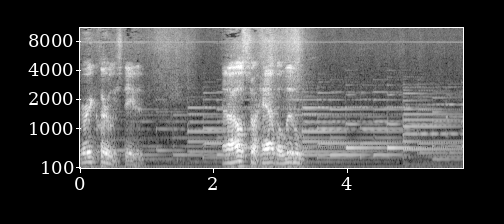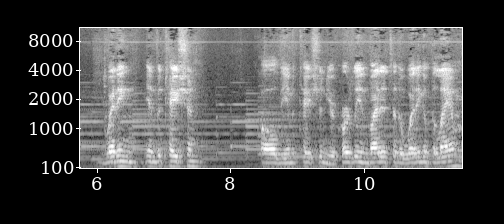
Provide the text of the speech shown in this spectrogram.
Very clearly stated. And I also have a little wedding invitation called the invitation. You're cordially invited to the wedding of the Lamb.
